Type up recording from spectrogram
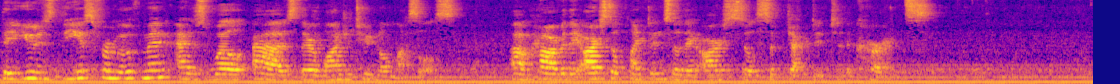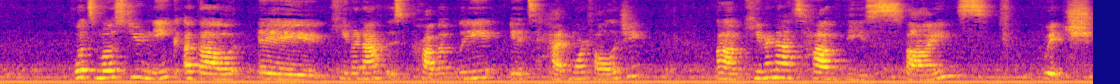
they use these for movement as well as their longitudinal muscles. Um, however, they are still plankton, so they are still subjected to the currents. What's most unique about a chaetognath is probably its head morphology. Um, chaetognaths have these spines, which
